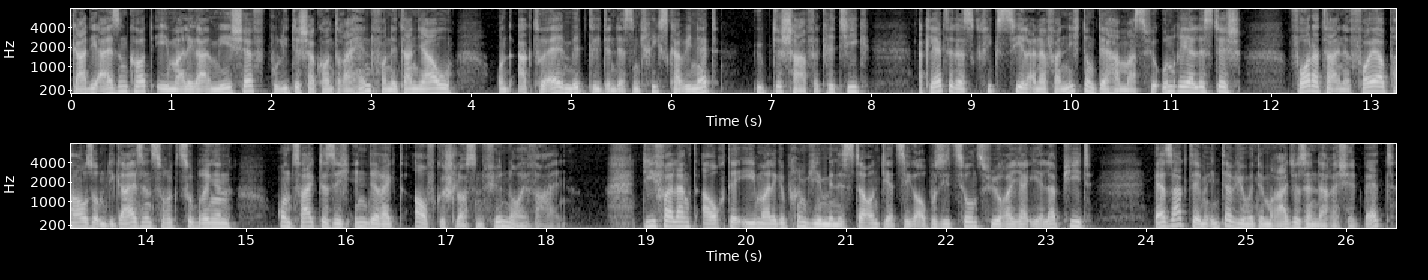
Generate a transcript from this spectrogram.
Gadi Eisenkot, ehemaliger Armeechef, politischer Kontrahent von Netanyahu und aktuell Mitglied in dessen Kriegskabinett, übte scharfe Kritik, erklärte das Kriegsziel einer Vernichtung der Hamas für unrealistisch, forderte eine Feuerpause, um die Geiseln zurückzubringen und zeigte sich indirekt aufgeschlossen für Neuwahlen. Die verlangt auch der ehemalige Premierminister und jetzige Oppositionsführer Yair Lapid, er sagte im Interview mit dem Radiosender Reshet Bet,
